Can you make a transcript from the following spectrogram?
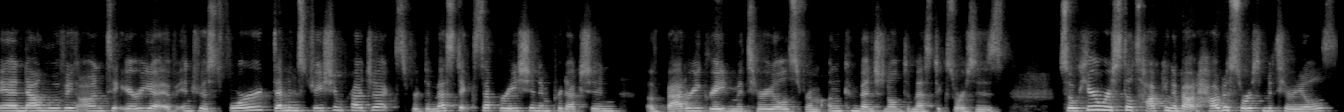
And now moving on to area of interest four, demonstration projects for domestic separation and production of battery grade materials from unconventional domestic sources. So here we're still talking about how to source materials,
